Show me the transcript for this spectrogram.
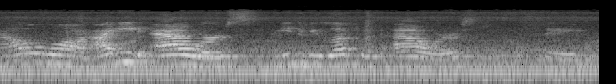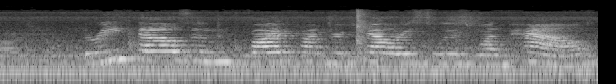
how long, I need hours, I need to be left with hours. See, 3,500 calories to lose one pound.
